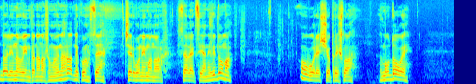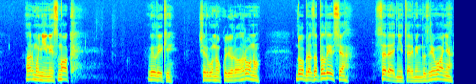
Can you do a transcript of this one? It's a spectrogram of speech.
Далі новинка на нашому винограднику це червоний монарх. Селекція невідома. Говорять, що прийшла з Молдови. Гармонійний смак, великий червоного кольору агрону. Добре запилився, середній термін дозрівання.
